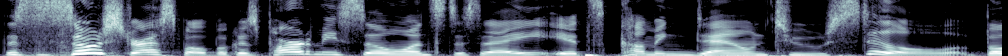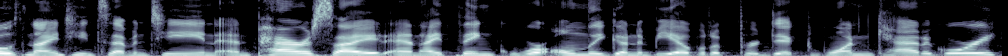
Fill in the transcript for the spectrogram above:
This is so stressful because part of me still wants to say it's coming down to still both 1917 and Parasite, and I think we're only going to be able to predict one category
